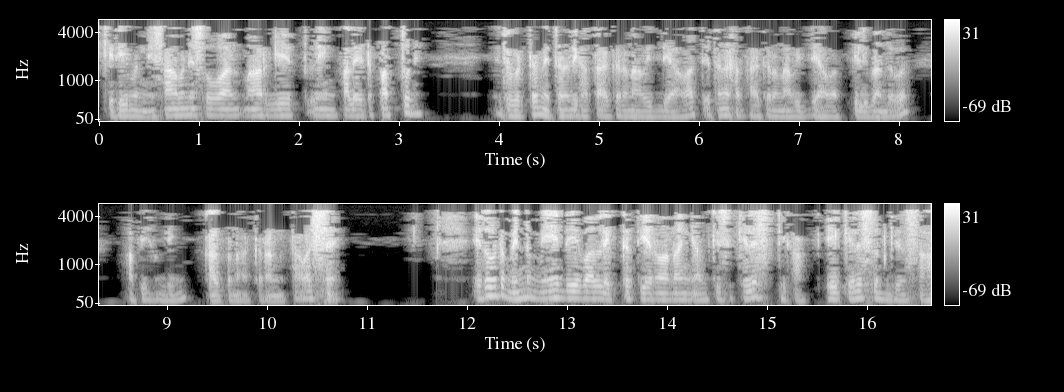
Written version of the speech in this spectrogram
කිරීම නිසාමනේ සෝවාන් මාර්ගයේ තුලින් ඵලයටපත් උනේ. එතකොට මෙතනදී කතා කරන අවිද්‍යාවත් එතන කතා කරන අවිද්‍යාවත් පිළිබඳව අපි හොඳින් කල්පනා කරන්නට අවශ්‍යයි. එතකොට මෙන්න මේ දේවල් එක්ක තියෙනවා නම් යම් කිසි කෙලස් ටිකක්. ඒ කෙලසුන්ගෙන් සහ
